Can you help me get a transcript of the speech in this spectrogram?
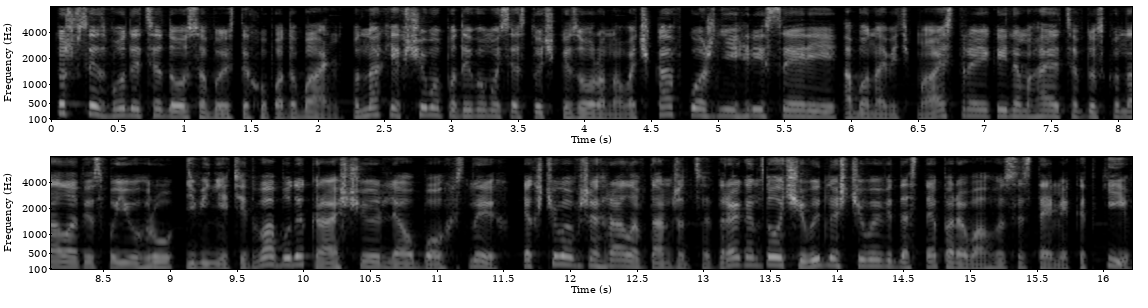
тож все зводиться до особистих уподобань. Однак, якщо ми подивимося з точки зору новачка в кожній грі серії, або навіть майстра, який намагається вдосконалити свою гру, Divinity 2 буде кращою для обох з них. Якщо ви вже грали в Dungeons Dragons, то очевидно, що ви віддасте перевагу системі китків.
